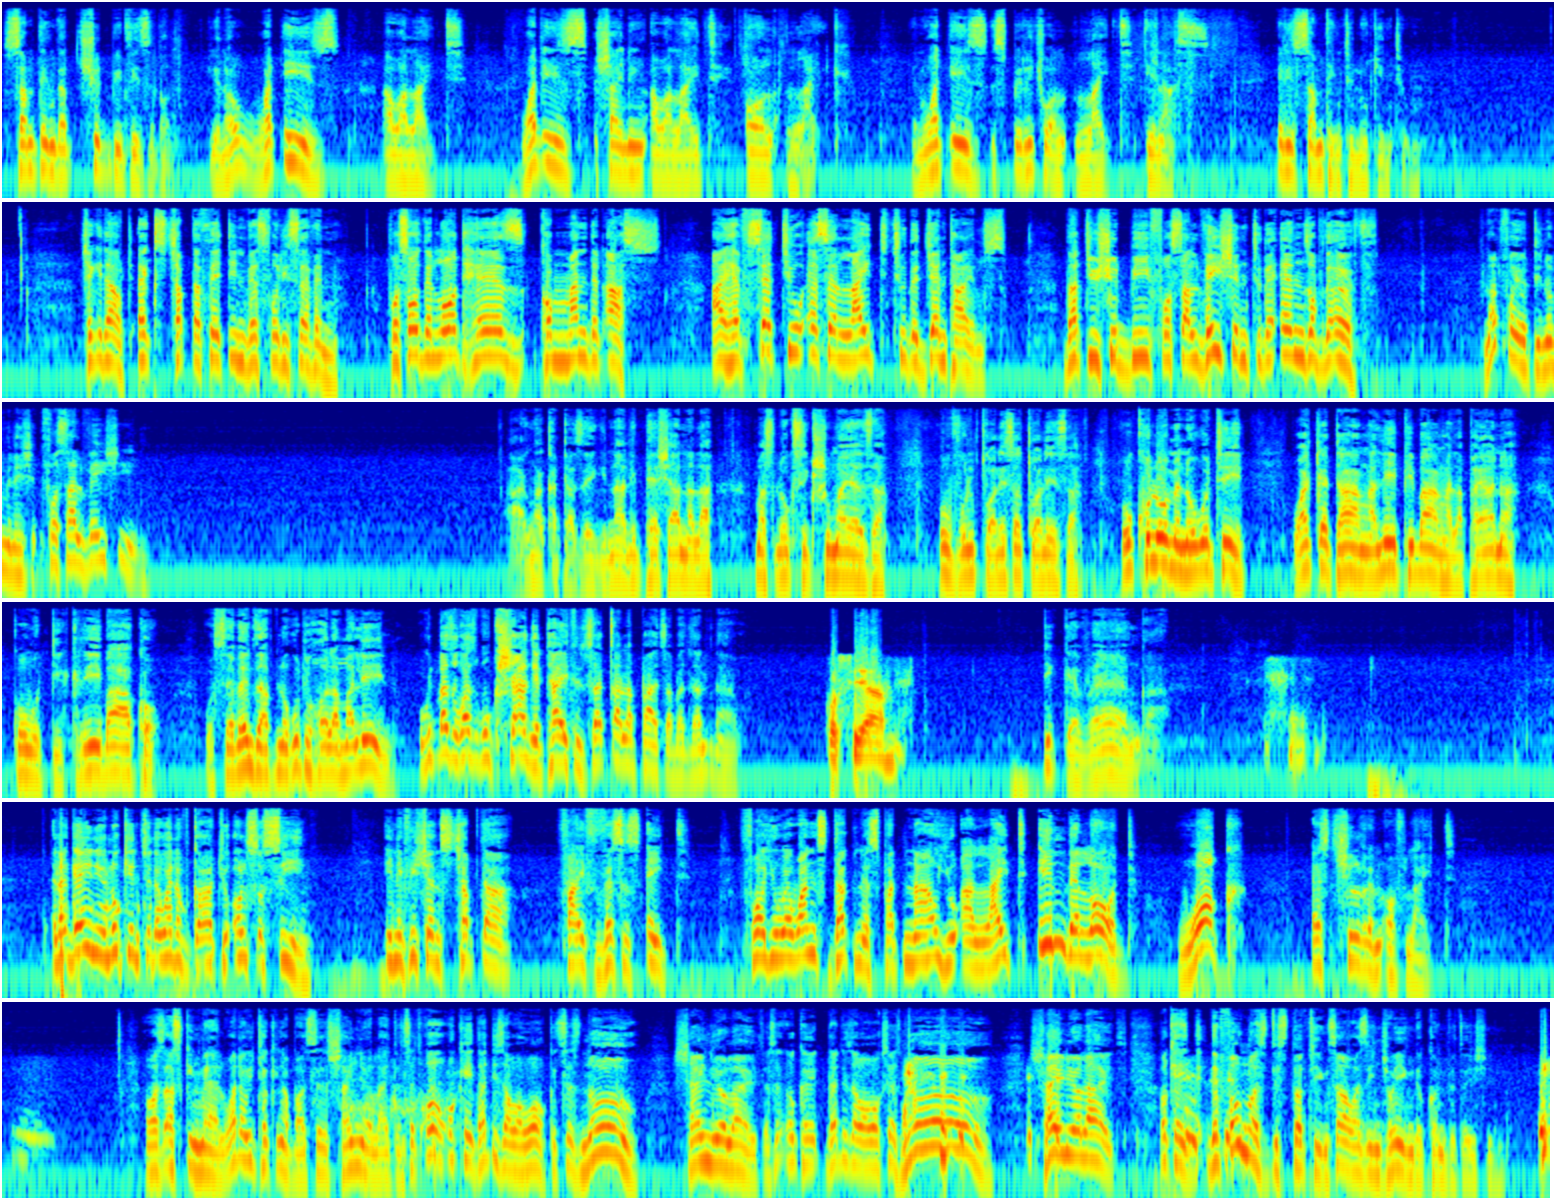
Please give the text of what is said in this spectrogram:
Something that should be visible. You know what is our light what is shining our light all like? And what is spiritual light in us? It is something to look into. Check it out. Acts chapter 13 verse 47 for so the lord has commanded us. I have set you as a light to the gentiles that you should be for salvation to the ends of the earth. Not for your denomination for salvation hayi ungakhathazeki. Nali ipheshana la masilokhu sikushumayeza. Uvula ugcwalisa gcwalisa. Ukhulume nokuthi waqedanga liphi ibanga laphayana ko degree bakho. Usebenza phi nokuthi uhola malini? Ukuthi bazokwazi ukukushaya ngetithe zisaqala phansi abadlali nawe. Nkosi yami. Tigevenga. And again you look into the word of god you also see in ephesians chapter 5 verses 8 for you were once darkness but now you are light in the lord walk as children of light I was asking Mel, what are we talking about? It says, shine your light. And says, oh, okay, that is our walk. It says, no, shine your light. I said, okay, that is our walk. It says, no, shine your light. Okay, the, the phone was distorting, so I was enjoying the conversation.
